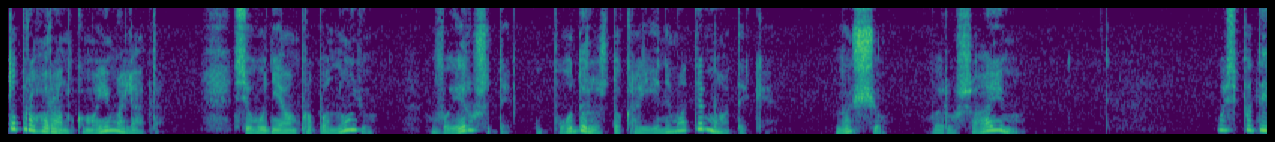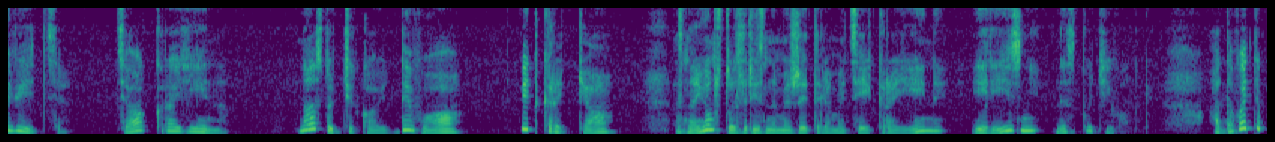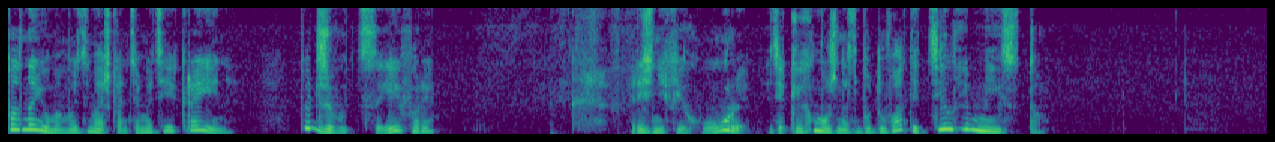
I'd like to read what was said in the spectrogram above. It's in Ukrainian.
Доброго ранку, мої малята. Сьогодні я вам пропоную вирушити у подорож до країни математики. Ну що, вирушаємо? Ось подивіться, ця країна. Нас тут чекають дива, відкриття, знайомство з різними жителями цієї країни і різні несподіванки. А давайте познайомимось з мешканцями цієї країни. Тут живуть цифри, різні фігури, з яких можна збудувати ціле місто.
